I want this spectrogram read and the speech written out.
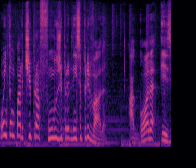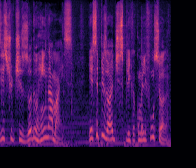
ou então partir para fundos de previdência privada. Agora existe o Tesouro Renda Mais, e esse episódio te explica como ele funciona.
